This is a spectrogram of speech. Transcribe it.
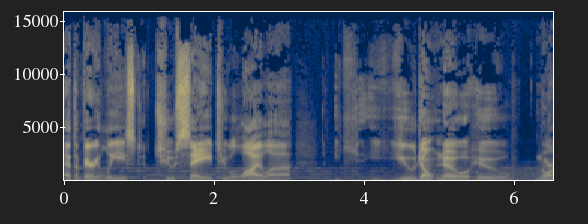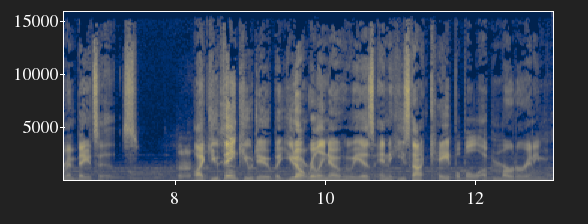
at the very least to say to Lila, "You don't know who Norman Bates is. Mhm. Like you think you do, but you don't really know who he is, and he's not capable of murder anymore."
